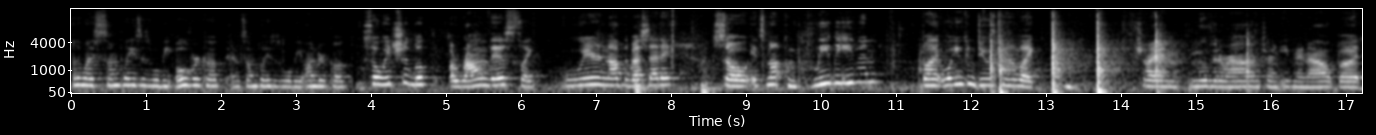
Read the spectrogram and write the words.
Otherwise, some places will be overcooked and some places will be undercooked. So it should look around this, like we're not the best at it. So it's not completely even, but what you can do is kind of like try and move it around, try and even it out. But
